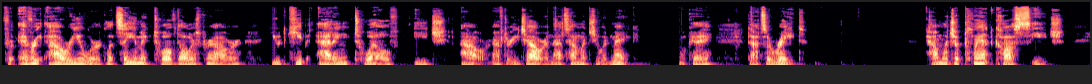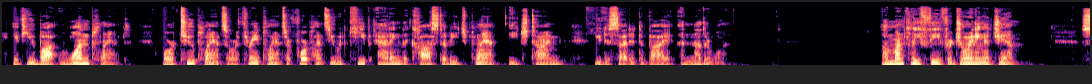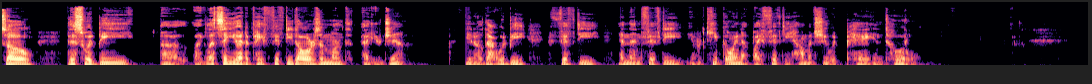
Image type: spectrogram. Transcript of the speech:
For every hour you work, let's say you make $12 per hour, you'd keep adding 12 each hour, after each hour, and that's how much you would make. Okay? That's a rate how much a plant costs each. If you bought one plant, or two plants, or three plants, or four plants, you would keep adding the cost of each plant each time you decided to buy another one. A monthly fee for joining a gym. So this would be uh, like, let's say you had to pay $50 a month at your gym. You know, that would be 50 and then 50. It would keep going up by 50, how much you would pay in total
